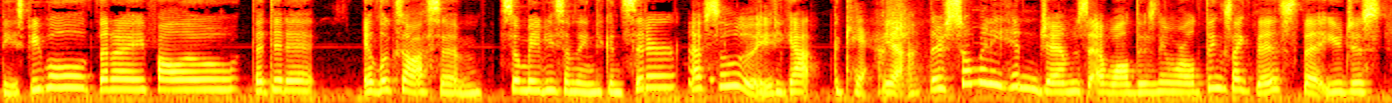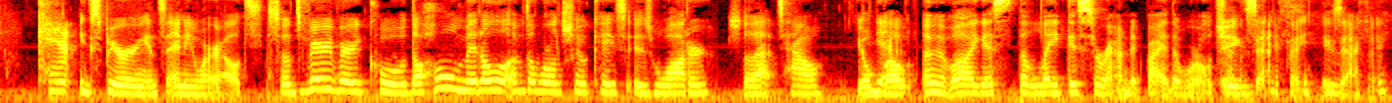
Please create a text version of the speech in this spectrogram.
these people that I follow that did it. It looks awesome. So maybe something to consider Absolutely. if you got the cash. Yeah, there's so many hidden gems at Walt Disney World, things like this that you just can't experience anywhere else. So it's very, very cool. The whole middle of the World Showcase is water, so that's how you'll Yeah. boat. Uh, well, I guess the lake is surrounded by the World Showcase. Exactly, exactly.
